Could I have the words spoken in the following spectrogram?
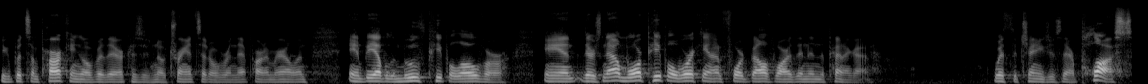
You could put some parking over there because there's no transit over in that part of Maryland, and be able to move people over. And there's now more people working on Fort Belvoir than in the Pentagon with the changes there, plus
